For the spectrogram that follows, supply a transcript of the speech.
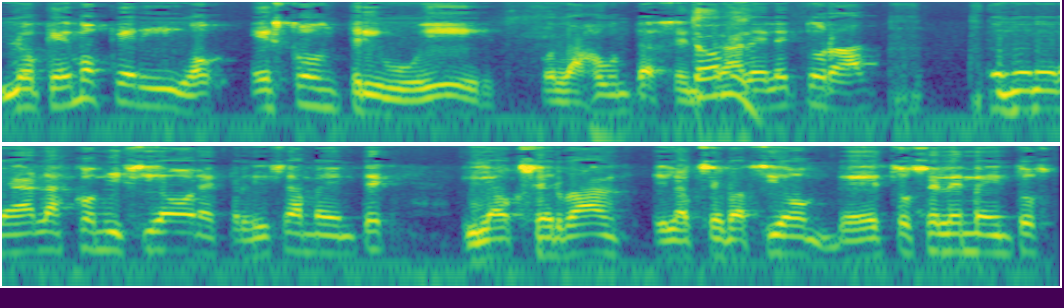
lo que hemos querido es contribuir con la Junta Central Electoral en generar las condiciones precisamente y la, observan, y la observación de estos elementos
